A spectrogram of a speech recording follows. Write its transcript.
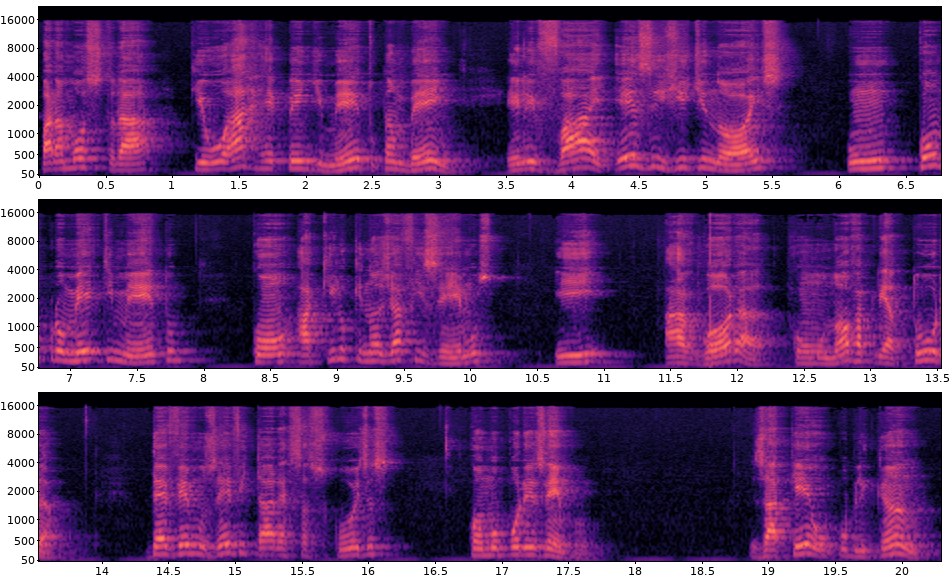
para mostrar que o arrependimento também ele vai exigir de nós um comprometimento com aquilo que nós já fizemos e agora, como nova criatura, devemos evitar essas coisas, como por exemplo, Zaqueu, o publicano,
